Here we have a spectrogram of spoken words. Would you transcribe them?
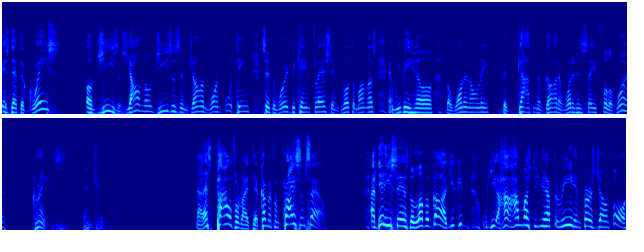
Is that the grace of Jesus. Y'all know Jesus in John 1:14 said the word became flesh and dwelt among us and we beheld the one and only begotten of God and what did it say full of what? Grace and truth. Now that's powerful right there coming from Christ himself. And then he says the love of God. You can you, how, how much do you have to read in First John 4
